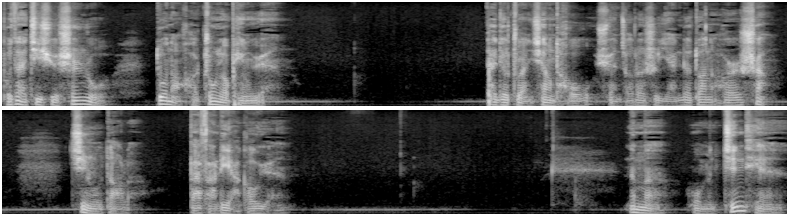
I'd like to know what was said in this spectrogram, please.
不再继续深入多瑙河中游平原，他就转向头选择了是沿着多瑙河而上，进入到了巴伐利亚高原。那么，我们今天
